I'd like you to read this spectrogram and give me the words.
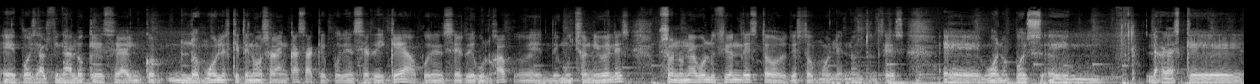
eh, pues al final lo que sea los muebles que tenemos ahora en casa, que pueden ser de Ikea, pueden ser de Bullhub, eh, de muchos niveles, son una evolución de estos, de estos muebles, ¿no? Entonces, eh, bueno, pues em, la verdad es que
